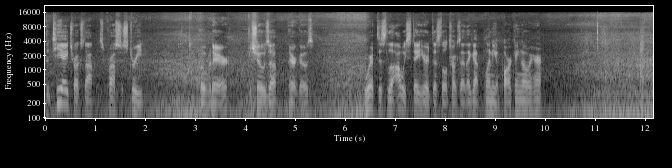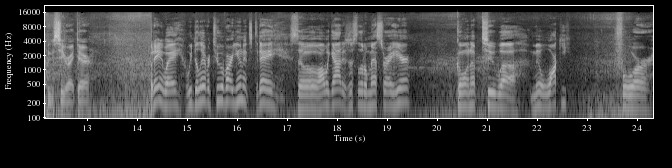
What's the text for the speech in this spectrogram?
The TA truck stop is across the street over there. It shows up, there it goes. We're at this little, I always stay here at this little truck stop. They got plenty of parking over here. You can see right there. But anyway, we delivered two of our units today. So all we got is this little mess right here going up to uh, Milwaukee for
